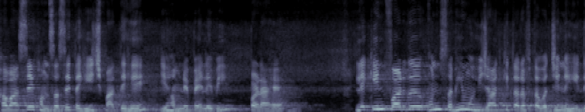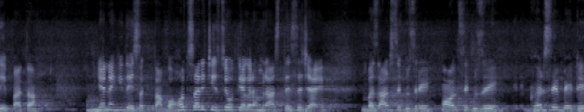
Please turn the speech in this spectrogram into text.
हवा से खमसा से तहीज पाते हैं, ये हमने पहले भी पढ़ा है। लेकिन फ़र्द उन सभी मुहिजात की तरफ़ तवज्जो नहीं दे पाता या नहीं दे सकता। बहुत सारी चीज़ें होती हैं। अगर हम रास्ते से जाएँ, बाज़ार से गुज़रे, मॉल से गुज़रे, घर से बैठे,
